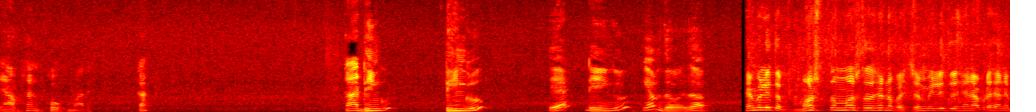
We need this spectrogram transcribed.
એ આપણે ફૂંક મારે. કા? કાં ઢીંગુ? ઢીંગુ? એ ઢીંગુ? કેમ ધોવે જો ફેમિલી તો મસ્ત મસ્ત છે ને ભાઈ, જમી લીધું છે ને આપણે છે ને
